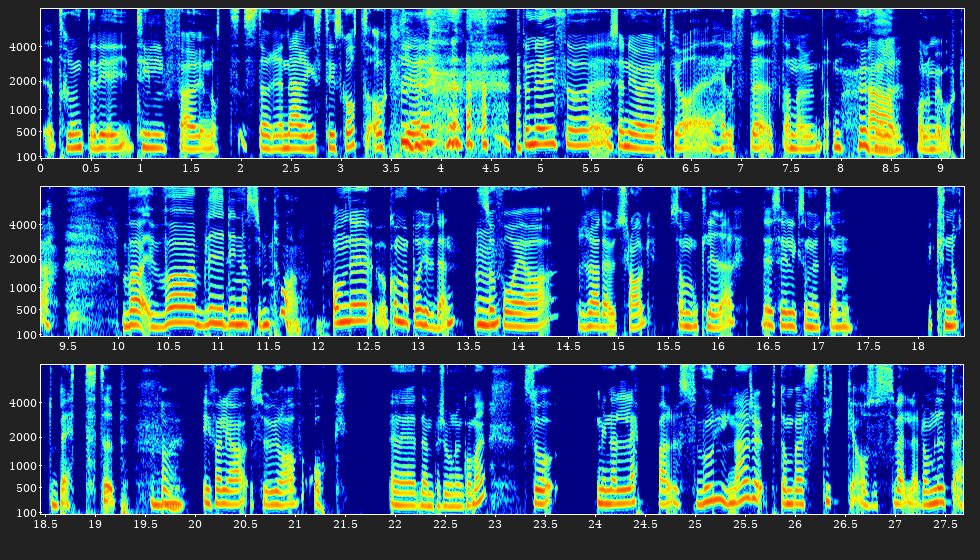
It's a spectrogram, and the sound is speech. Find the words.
jag tror inte det tillför något större näringstillskott och eh, för mig så känner jag ju att jag helst eh, stannar undan eller håller mig borta. Vad, vad blir dina symptom? Om det kommer på huden Mm. så får jag röda utslag som kliar. Det ser liksom ut som knottbett typ. Oj. ifall jag suger av och eh, den personen kommer så mina läppar svullnar typ. De börjar sticka och så sväller de lite.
